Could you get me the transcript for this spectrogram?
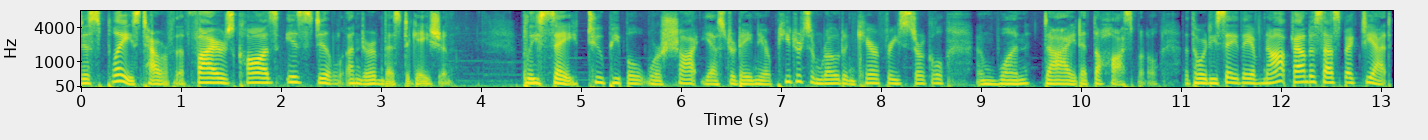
displaced. However, the fire's cause is still under investigation. Police say two people were shot yesterday near Peterson Road and Carefree Circle, and one died at the hospital. Authorities say they have not found a suspect yet.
